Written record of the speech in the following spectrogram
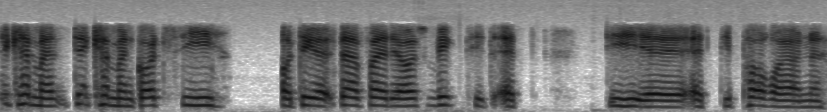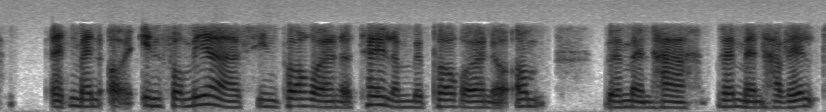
Det kan man, det kan man godt sige, og det, derfor er det også vigtigt, at de, øh, at de pårørende, at man informerer sine pårørende og taler med pårørende om, hvad man har, hvad man har valgt.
